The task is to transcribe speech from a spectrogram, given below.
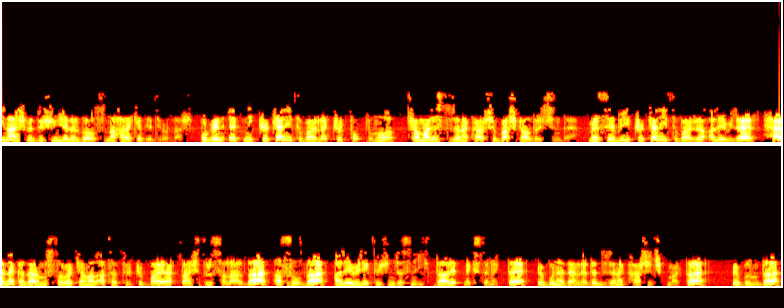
inanç ve düşünceleri doğrultusunda hareket ediyorlar. Bugün etnik köken itibariyle Kürt toplumu Kemalist düzene karşı başkaldır içinde. Mezhebi köken itibariyle Aleviler her ne kadar Mustafa Kemal Atatürk'ü bayraklaştırsalar da asıl da Alevilik düşüncesini iktidar etmek istemekte ve bu nedenle de düzene karşı çıkmakta ve bunu da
